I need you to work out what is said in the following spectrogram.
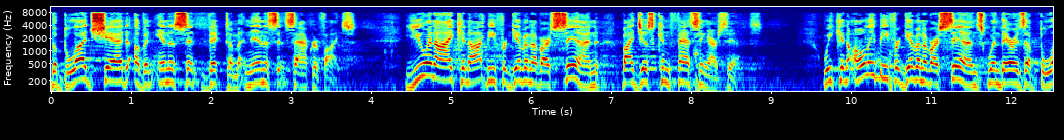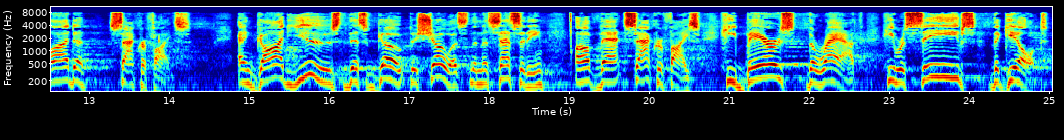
the bloodshed of an innocent victim, an innocent sacrifice. You and I cannot be forgiven of our sin by just confessing our sins. We can only be forgiven of our sins when there is a blood sacrifice. And God used this goat to show us the necessity of that sacrifice. He bears the wrath. He receives the guilt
